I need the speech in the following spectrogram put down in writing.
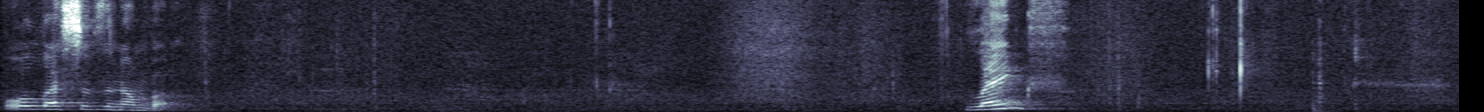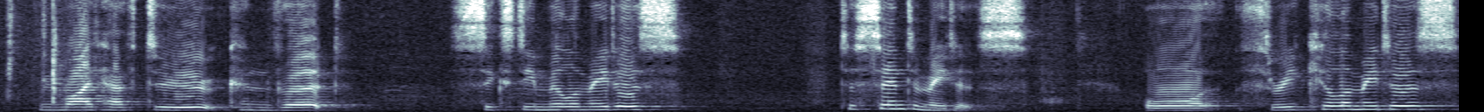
or less of the number? Length. We might have to convert 60 millimeters to centimeters or 3 kilometers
